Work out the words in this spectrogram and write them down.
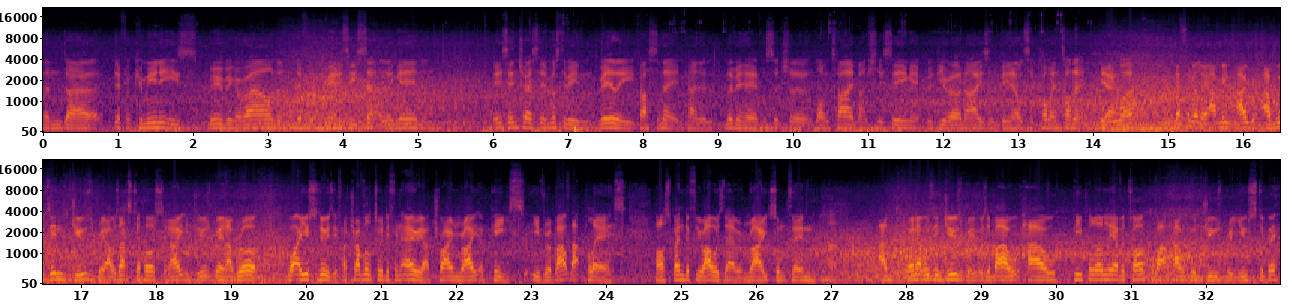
and uh, different communities moving around and different communities settling in. And it's interesting. It must have been really fascinating, kind of living here for such a long time, actually seeing it with your own eyes and being able to comment on it. Yeah. Definitely. I mean, I, I was in Dewsbury. I was asked to host a night in Dewsbury, and I wrote. What I used to do is, if I travelled to a different area, I'd try and write a piece either about that place or spend a few hours there and write something. Uh-huh. And when I was in Dewsbury, it was about how people only ever talk about how good Dewsbury used to be,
